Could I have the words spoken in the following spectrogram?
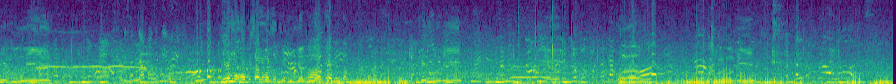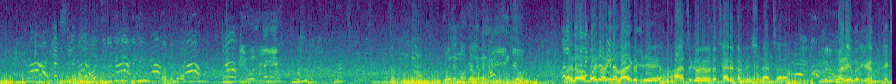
ए म अफिस जानुपर्छ नचलेको होली के हो होइन मैले अघि नै लागेको थिएँ आज द थ्यारो कन्भेन्सन आज टु टेक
